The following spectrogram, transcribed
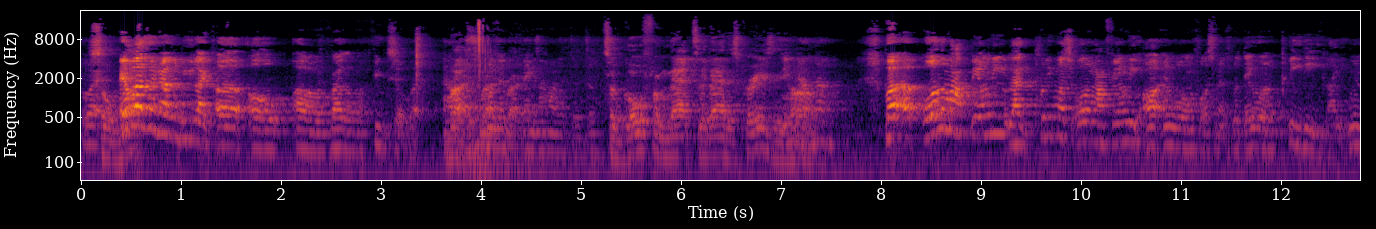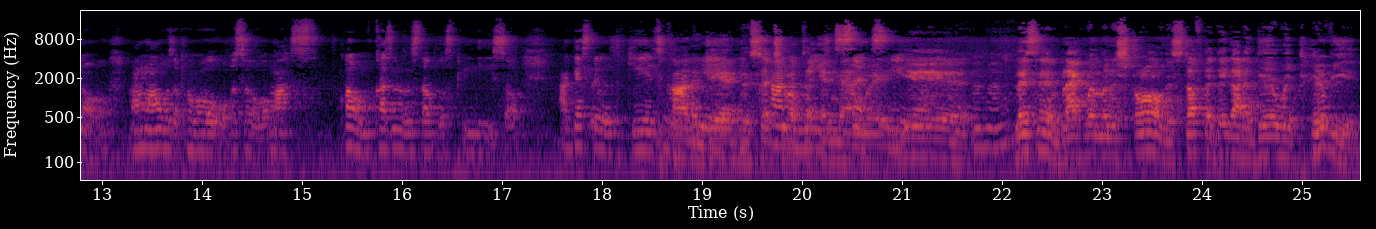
but So it wasn't gonna be like a, a, a regular future, but Right, right, one of right. the things I wanted to do. to go from that to that is crazy, Yeah, huh? But uh, all of my family, like pretty much all of my family, are in law enforcement, but they were PD. Like you know, my mom was a parole officer, or my um, cousins and stuff was PD. So I guess it was geared to Kind of yeah, geared to set you up to end that sense, way. Yeah. Yeah. Listen, black women are strong. The stuff that they got to deal with, period.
